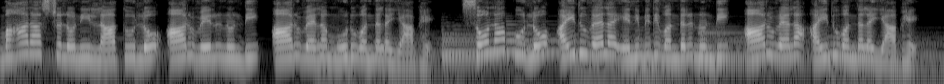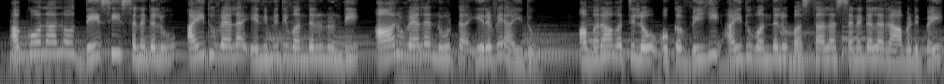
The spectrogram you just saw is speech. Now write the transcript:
మహారాష్ట్రలోని లాతూర్లో ఆరు వేలు నుండి ఆరు వేల మూడు వందల యాభై. సోలాపూర్లో ఐదు వేల ఎనిమిది వందల నుండి ఆరు వేల ఐదు వందల యాభై. అకోలాలో దేశీ శనగలు ఐదు వేల ఎనిమిది వందల నుండి ఆరు వేల నూట ఇరవై ఐదు. అమరావతిలో ఒక వెయ్యి ఐదు వందలు బస్తాల శనగల రాబడిపై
